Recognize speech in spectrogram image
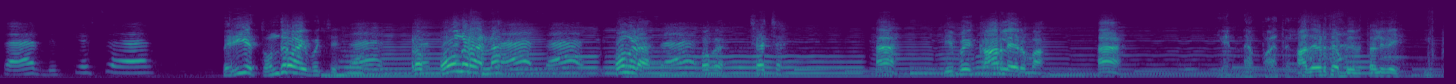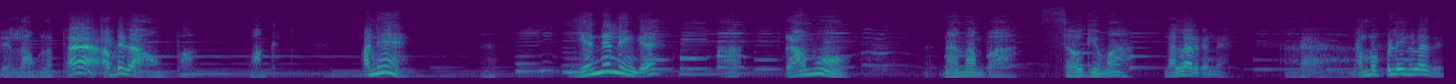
Sir biscuit sir. பெரிய தொந்தரவாயி போச்சு. போங்கடா அண்ணா. Sir sir. போங்கடா. சார். போங்க. நீ போய் கார்ல ஏறுமா. என்ன பார்த்து அதை எடுத்து அப்படி தள்ளுவே இப்படி எல்லாம் உங்களை அப்படிதான். வாங்க. அண்ணே என்ன நீங்க? ராமு நான் தான்ப்பா சௌக்கியமா? நல்லா இருக்கண்ணே. நம்ம பிள்ளைங்களா அது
